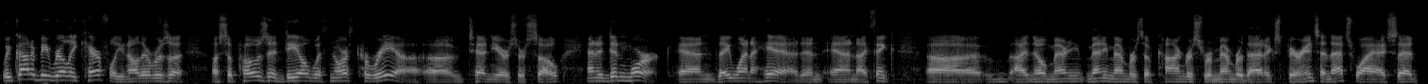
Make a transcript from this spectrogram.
we've got to be really careful. You know, there was a, a supposed deal with North Korea uh, 10 years or so, and it didn't work, and they went ahead. And, and I think uh, I know many, many members of Congress remember that experience, and that's why I said,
